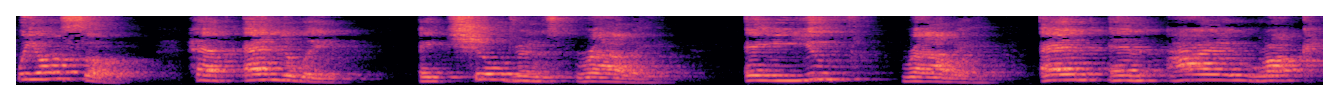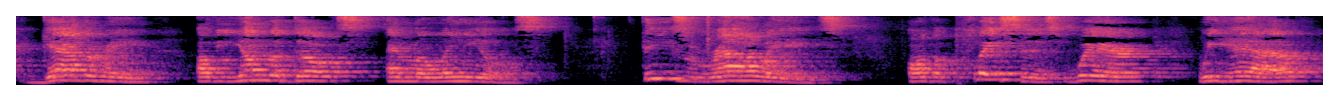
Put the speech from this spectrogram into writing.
We also have annually a children's rally, a youth rally, and an IROC gathering of young adults and millennials. These rallies are the places where we have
